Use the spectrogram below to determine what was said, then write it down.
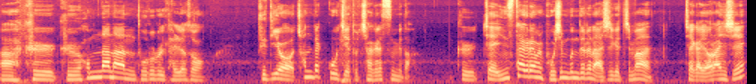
아그그 험난한 도로를 달려서 드디어 천백고지에 도착을 했습니다. 그 제 인스타그램을 보신 분들은 아시겠지만 제가 11시에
